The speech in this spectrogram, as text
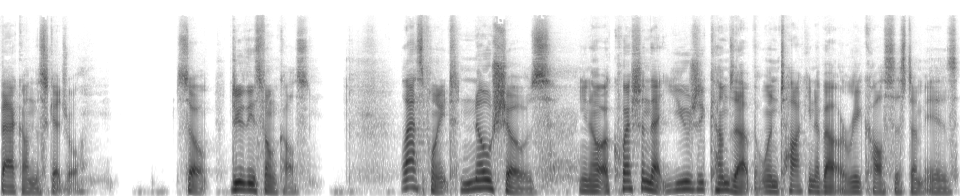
back on the schedule. So do these phone calls. Last point no shows. You know, a question that usually comes up when talking about a recall system is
